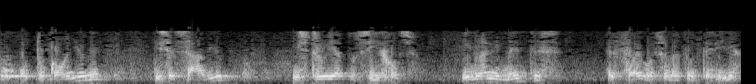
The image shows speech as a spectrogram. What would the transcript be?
o tu cónyuge, dice sabio, instruye a tus hijos y no alimentes el fuego, es una tontería.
